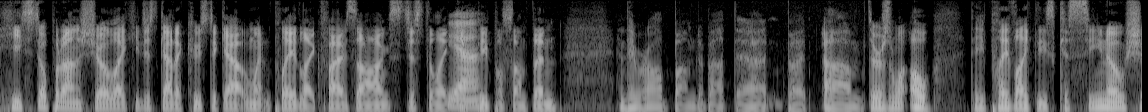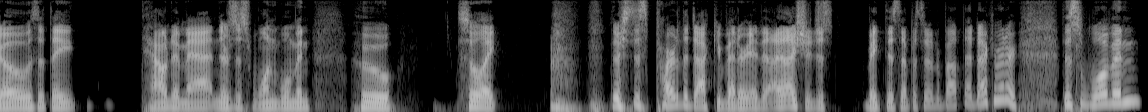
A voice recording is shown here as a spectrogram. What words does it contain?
he still put on a show like he just got acoustic out and went and played like five songs just to like Yeah. give people something. And they were all bummed about that. But um there's one oh they played like these casino shows that they hound him at. And there's this one woman who so like there's this part of the documentary and I, I should just make this episode about that documentary. This woman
